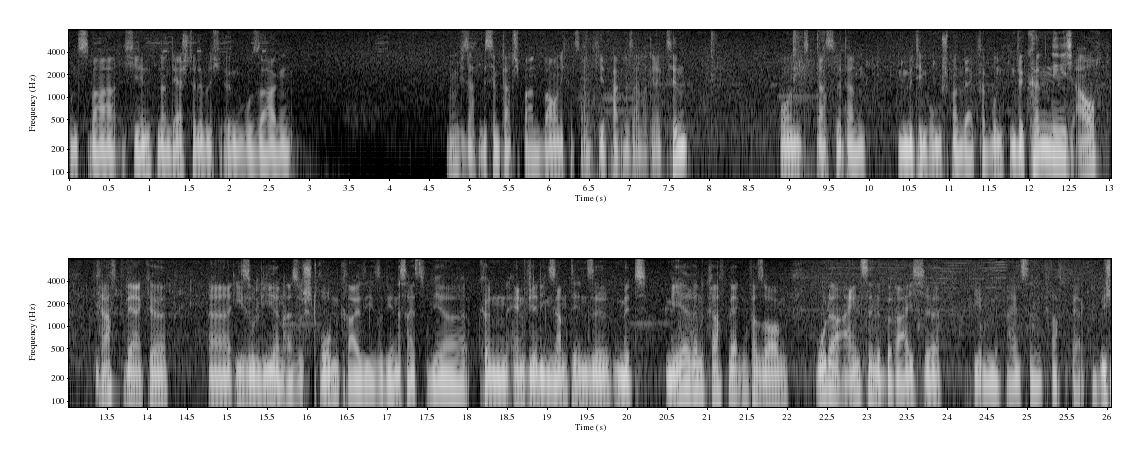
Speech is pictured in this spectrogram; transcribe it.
Und zwar hier hinten an der Stelle würde ich irgendwo sagen, wie gesagt, ein bisschen platzsparend bauen. Ich würde sagen, hier packen wir es einfach direkt hin. Und das wird dann mit dem Umspannwerk verbunden. Wir können nämlich auch Kraftwerke äh, isolieren, also Stromkreise isolieren. Das heißt, wir können entweder die gesamte Insel mit mehreren Kraftwerken versorgen oder einzelne Bereiche eben mit einzelnen Kraftwerken. Ich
